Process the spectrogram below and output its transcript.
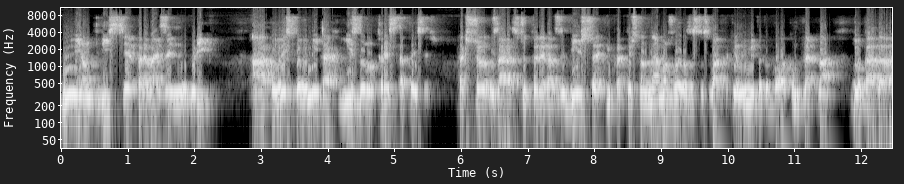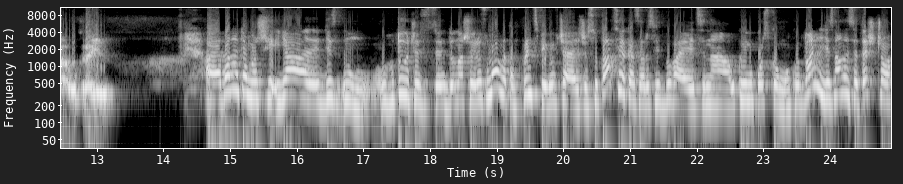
мільйон двісті перевезень в рік. А колись по лімітах їздило 300 тисяч. Так що зараз чотири рази більше і практично неможливо застосувати такі ліміти, то була комплектна блокада України. Пане Томаш, я ну, готуючись до нашої розмови та в принципі вивчаючи ситуацію, яка зараз відбувається на україно-польському кордоні, дізналася те, що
